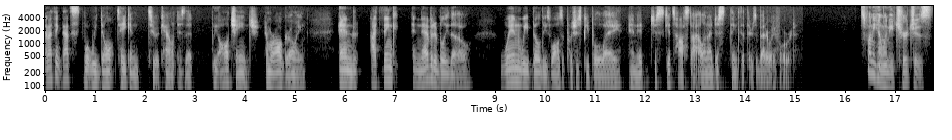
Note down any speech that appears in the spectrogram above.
And I think that's what we don't take into account is that we all change and we're all growing. And I think inevitably, though, when we build these walls, it pushes people away and it just gets hostile. And I just think that there's a better way forward. It's funny how many churches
